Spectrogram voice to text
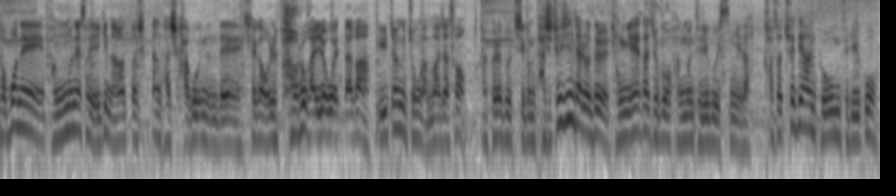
저번에 방문해서 얘기 나눴던 식당 다시 가고 있는데 제가 원래 바로 가려고 했다가 일정이 조금 안 맞아서 아, 그래도 지금 다시 최신 자료들 정리해가지고 방문 드리고 있습니다. 가서 최대한 도움 드리고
